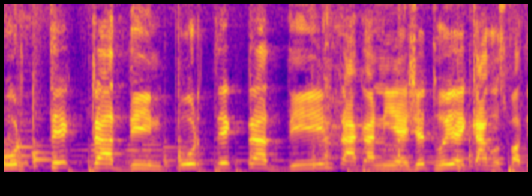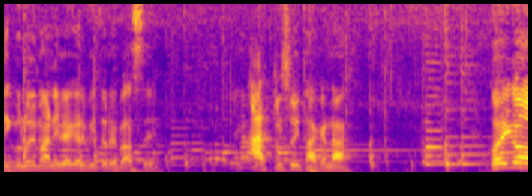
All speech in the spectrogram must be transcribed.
প্রত্যেকটা দিন প্রত্যেকটা দিন টাকা নিয়ে এসে থই এই কাগজপাতিগুলোই মানি ব্যাগের ভিতরে বাসে। আর কিছুই থাকে না। কই গো?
